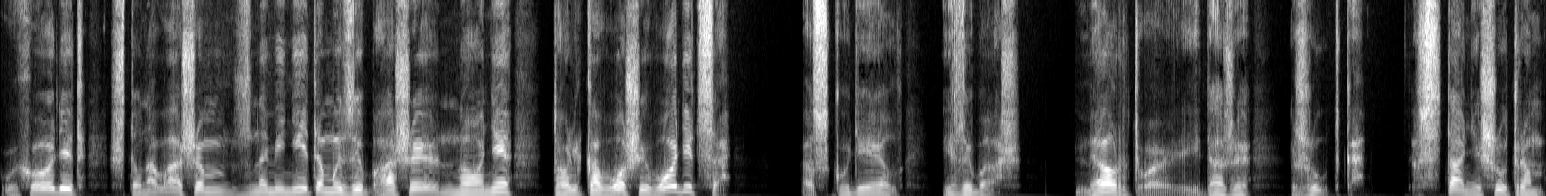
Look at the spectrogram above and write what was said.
Выходит, что на вашем знаменитом Изыбаше Ноне только вошь и водится. Оскудел Изыбаш. Мертво и даже жутко. Встанешь утром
